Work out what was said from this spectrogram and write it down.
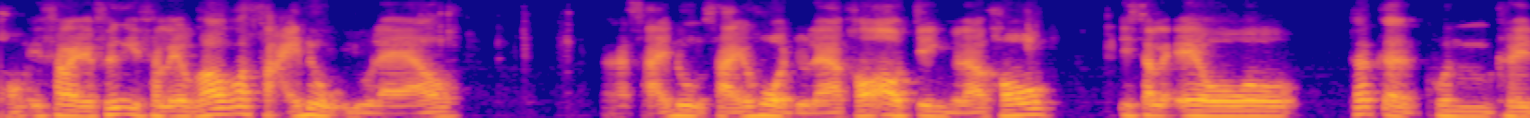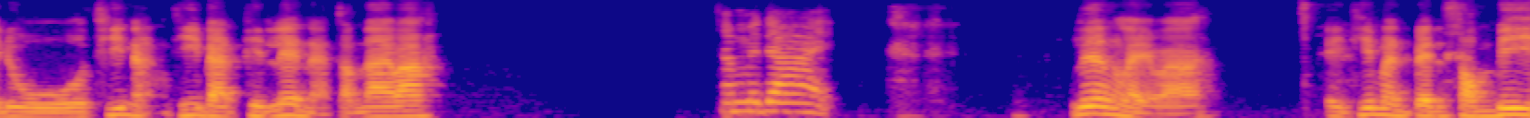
ของอิสราเอลซึ่งอิสราเอลเขาก็สายดุอยู่แล้วสายดุสายโหดอยู่แล้วเขาเอาจริงอยู่แล้วเขาอิสราเอลถ้าเกิดคุณเคยดูที่หนังที่แบทพิทเล่นอะจำได้ปะ จำไม่ได้ เรื่องอะไรวะไอ้ที่มันเป็นซอมบี้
